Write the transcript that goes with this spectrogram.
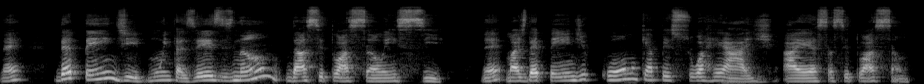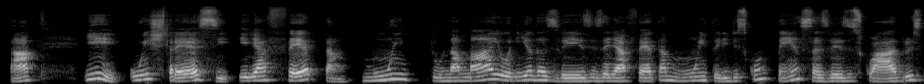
né? Depende muitas vezes não da situação em si, né? Mas depende como que a pessoa reage a essa situação, tá? E o estresse, ele afeta muito, na maioria das vezes, ele afeta muito, ele descompensa às vezes quadros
